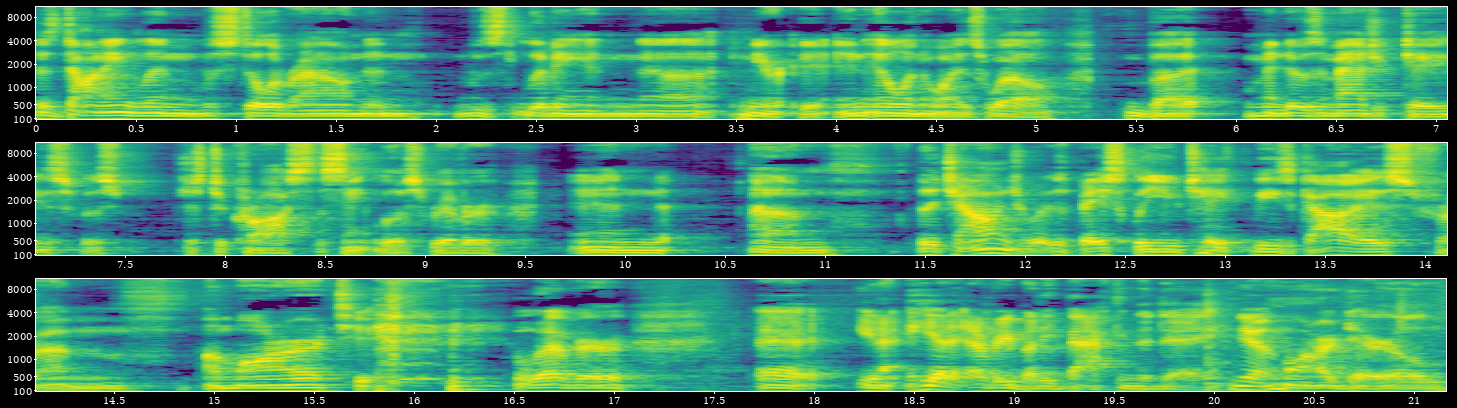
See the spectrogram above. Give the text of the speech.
as Don England was still around and was living in, uh, near, in Illinois as well. But Mendoza Magic Days was just across the St. Louis River. And, um, the challenge was basically you take these guys from Ammar to whoever, uh, you know, he had everybody back in the day. Yeah. Ammar, Daryl,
